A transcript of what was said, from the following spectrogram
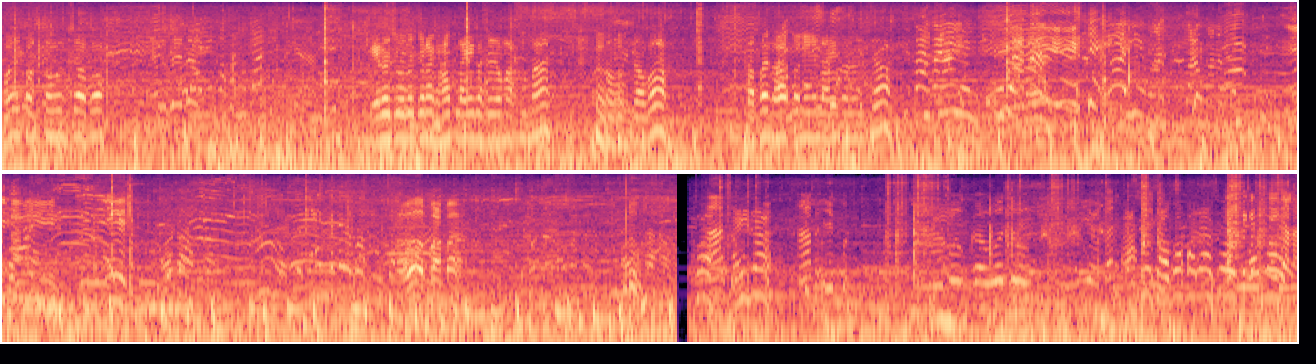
হয় কষ্ট हुन्छ अब तेह्र चौधजना घाट लागेको छ यो मासुमा कस्तो हुन्छ अब सबै घाट अलिअलि लागेको रहेछ वो जो ये होता है ना एक पैकेट नहीं डाला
